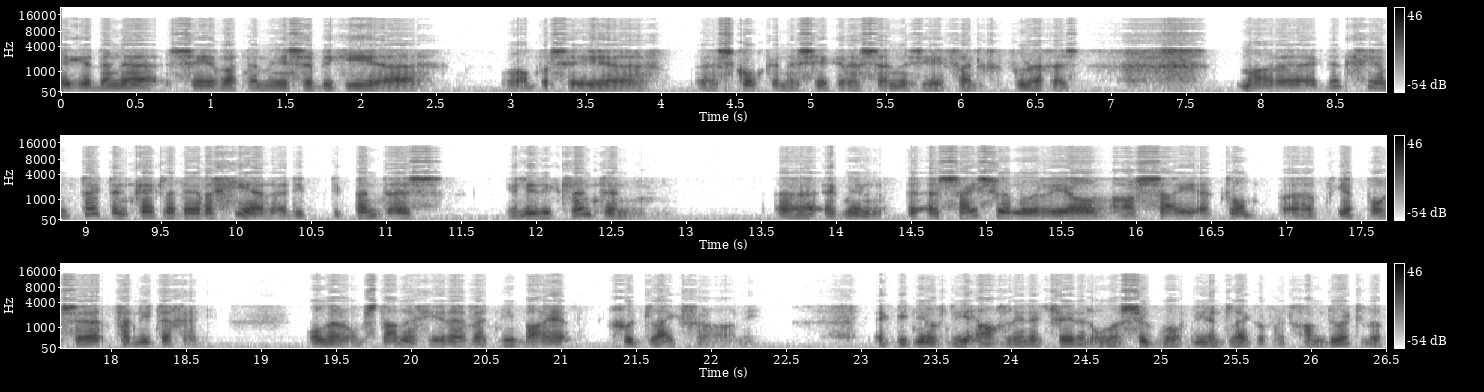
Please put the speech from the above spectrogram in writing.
Dink dinge sê wat mense bietjie uh amper sê uh skok in 'n sekere sin as jy van gevoelig is. Maar uh, ek dink gee hom tyd en kyk dat hy regeer. Die die punt is Hillary Clinton uh ek meen is sy so moreel waar sy 'n klomp uh, e-posse vernietig het onder omstandighede wat nie baie goed lyk vir haar nie. Ek weet nie of die aangeleentheid verder ondersoek word nie. Dit lyk of dit gaan doodloop.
